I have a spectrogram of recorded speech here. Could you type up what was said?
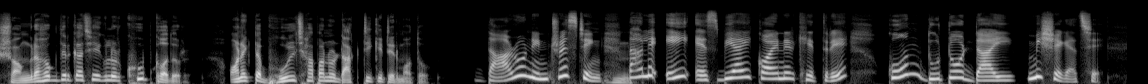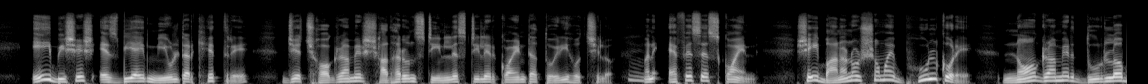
সংগ্রাহকদের কাছে এগুলোর খুব কদর অনেকটা ভুল ছাপানো ডাকটিকেটের মতো। দারুণ ইন্টারেস্টিং তাহলে এই এসবিআই কয়েনের ক্ষেত্রে কোন দুটো ডাই মিশে গেছে? এই বিশেষ এসবিআই মিউলটার ক্ষেত্রে যে ছ গ্রামের সাধারণ স্টেনলেস স্টিলের কয়েনটা তৈরি হচ্ছিল। মানে এফএসএস কয়েন সেই বানানোর সময় ভুল করে ন গ্রামের দুর্লভ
